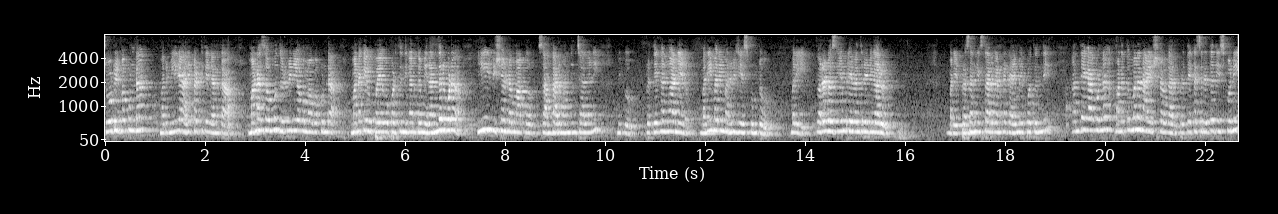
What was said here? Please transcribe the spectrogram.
చోటు ఇవ్వకుండా మరి మీరే అరికట్టితే కనుక మన సొమ్ము దుర్వినియోగం అవ్వకుండా మనకే ఉపయోగపడుతుంది కనుక మీరందరూ కూడా ఈ విషయంలో మాకు సహకారం అందించాలని మీకు ప్రత్యేకంగా నేను మరీ మరీ మనవి చేసుకుంటూ మరి త్వరలో సీఎం రేవంత్ రెడ్డి గారు మరి ప్రసంగిస్తారు కనుక టైం అయిపోతుంది. అంతేకాకుండా మన తుమ్మల నాగేశ్వరరావు గారు ప్రత్యేక శ్రద్ధ తీసుకొని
